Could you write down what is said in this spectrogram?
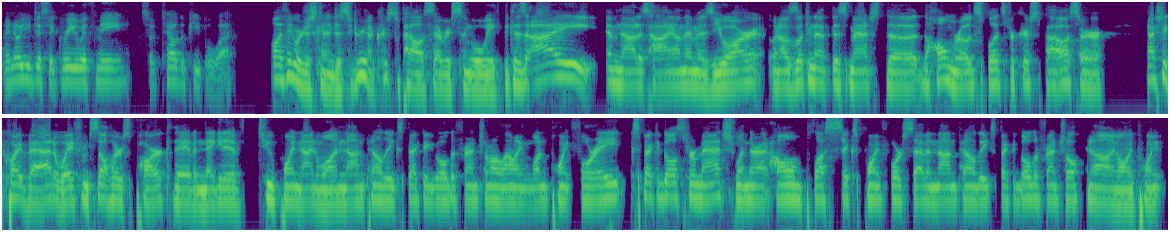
I know you disagree with me, so tell the people why. Well, I think we're just going to disagree on Crystal Palace every single week because I am not as high on them as you are. When I was looking at this match, the the home road splits for Crystal Palace are actually quite bad. Away from Selhurst Park, they have a negative 2.91 non penalty expected goal differential, allowing 1.48 expected goals per match. When they're at home, plus 6.47 non penalty expected goal differential, and allowing only point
